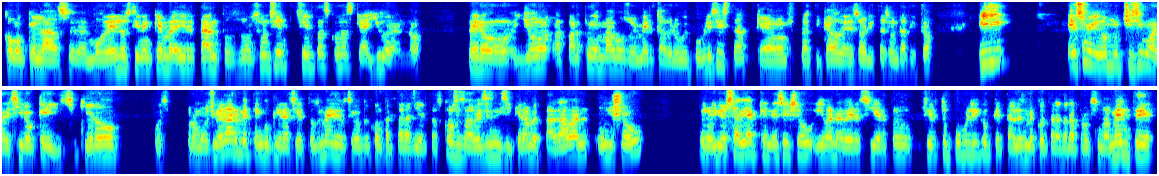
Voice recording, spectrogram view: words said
como que los modelos tienen que medir tanto, son, son ciertas cosas que ayudan, ¿no? Pero yo, aparte de mago, soy mercadólogo y publicista, que habíamos platicado de eso ahorita hace un ratito, y eso me ayudó muchísimo a decir, ok, si quiero pues promocionarme, tengo que ir a ciertos medios, tengo que contactar a ciertas cosas, a veces ni siquiera me pagaban un show, pero yo sabía que en ese show iban a haber cierto, cierto público que tal vez me contratara próximamente,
